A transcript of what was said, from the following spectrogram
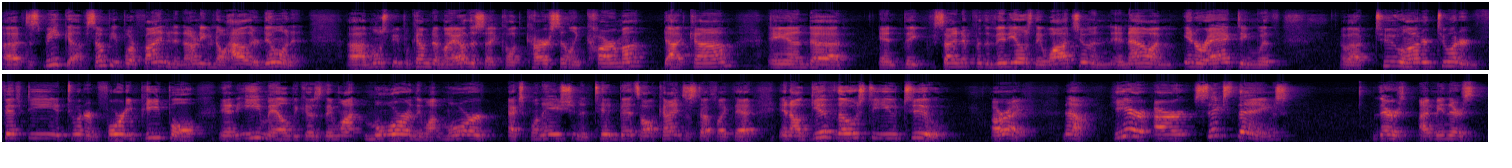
uh, to speak of. Some people are finding it, I don't even know how they're doing it. Uh, most people come to my other site called carsellingkarma.com, and uh, and they sign up for the videos, they watch them, and, and now I'm interacting with about 200, 250, 240 people in email because they want more and they want more explanation and tidbits, all kinds of stuff like that. And I'll give those to you too. All right. Now, here are six things. There's, I mean, there's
